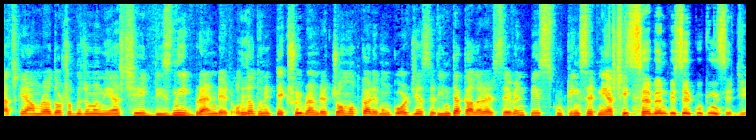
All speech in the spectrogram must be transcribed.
আজকে আমরা দর্শকদের জন্য নিয়ে আসছি ডিজনি ব্র্যান্ডের অত্যাধুনিক টেকসই ব্র্যান্ডের চমৎকার এবং গর্জিয়াসের তিনটা কালারের সেভেন পিস কুকিং সেট নিয়ে আসছি। সেভেন পিসের কুকিং সেট জি।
